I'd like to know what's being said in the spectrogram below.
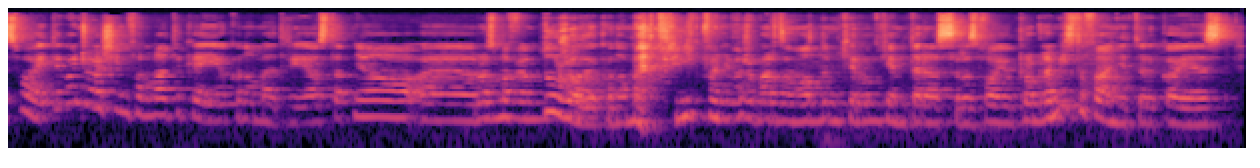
Słuchaj, ty kończyłaś informatykę i ekonometrię. Ja ostatnio e, rozmawiam dużo o ekonometrii, ponieważ bardzo modnym kierunkiem teraz rozwoju programistów, a nie tylko jest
